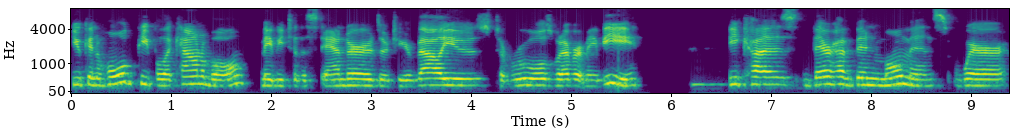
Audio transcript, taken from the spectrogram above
you can hold people accountable maybe to the standards or to your values to rules whatever it may be because there have been moments where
